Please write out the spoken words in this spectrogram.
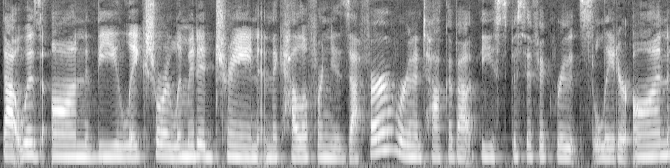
That was on the Lakeshore Limited train and the California Zephyr. We're going to talk about these specific routes later on.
